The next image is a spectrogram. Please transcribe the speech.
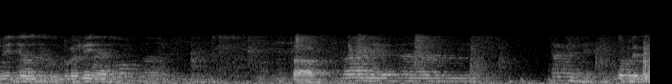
Відділ управління. Так. Далі. ем, Добрий день.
